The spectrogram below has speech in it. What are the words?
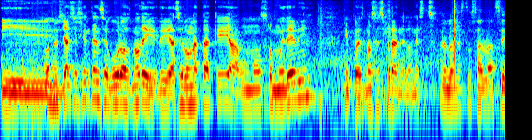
y Honesto. ya se sienten seguros, ¿no? De, de hacer un ataque a un monstruo muy débil y pues no se esperan el honesto. el honesto salva, sí.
